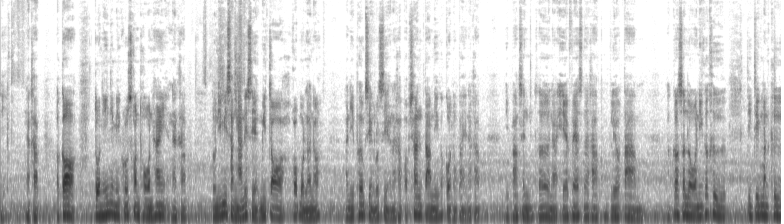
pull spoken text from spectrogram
นี่นะครับ แล้วก็ตัวนี้นี่มี cruise control ให้นะครับ ตัวนี้มีสั่งงานด้วยเสียงมีจอครบหมดแล้วเนาะอันนี้เพิ่มเสียงลดเสียงนะครับออปชันตามนี้ก็กดลงไปนะครับ มี Park Center นะ AFS นะครับเลี้ยวตาม แล้วก็ Snow นี้ก็คือจริง ๆ มันคือ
